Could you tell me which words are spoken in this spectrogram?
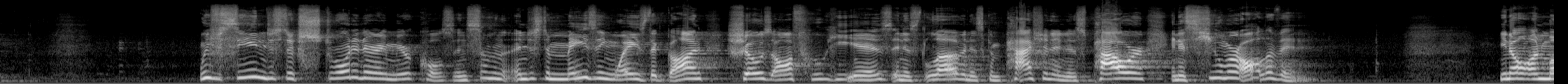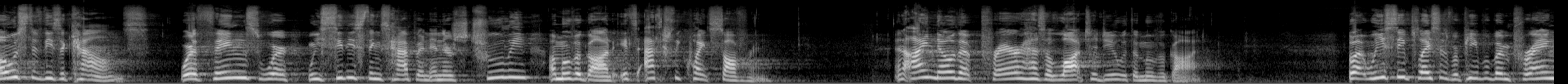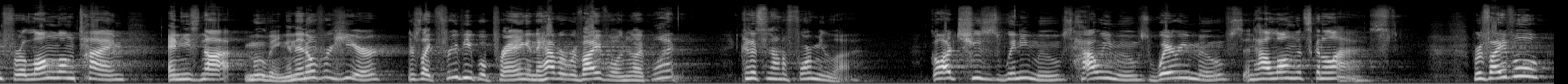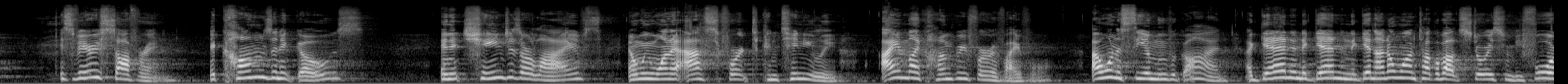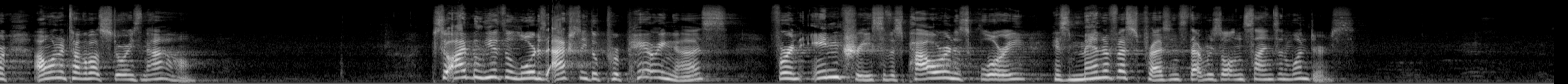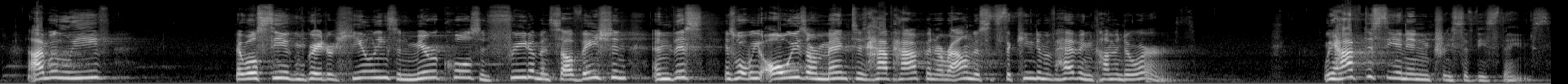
We've seen just extraordinary miracles and some and just amazing ways that God shows off who He is in His love and His compassion and His power and His humor, all of it. You know, on most of these accounts, where things where we see these things happen and there's truly a move of God, it's actually quite sovereign. And I know that prayer has a lot to do with the move of God. But we see places where people have been praying for a long, long time and he's not moving. And then over here, there's like three people praying and they have a revival, and you're like, what? Because it's not a formula. God chooses when he moves, how he moves, where he moves, and how long it's going to last. Revival is very sovereign. It comes and it goes, and it changes our lives, and we want to ask for it continually. I am like hungry for revival. I want to see a move of God again and again and again. I don't want to talk about stories from before, I want to talk about stories now. So I believe the Lord is actually preparing us for an increase of His power and His glory, His manifest presence that result in signs and wonders. I believe that we'll see greater healings and miracles and freedom and salvation. And this is what we always are meant to have happen around us. It's the kingdom of heaven coming to earth. We have to see an increase of these things.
